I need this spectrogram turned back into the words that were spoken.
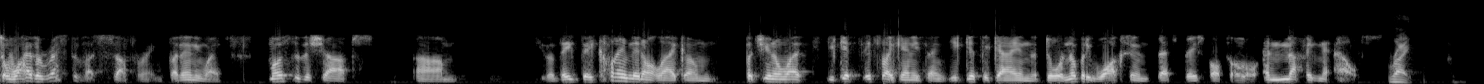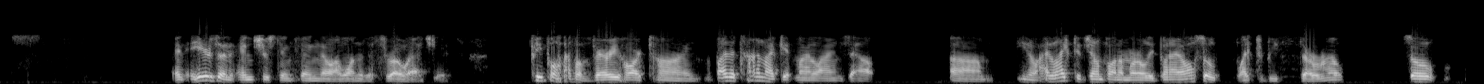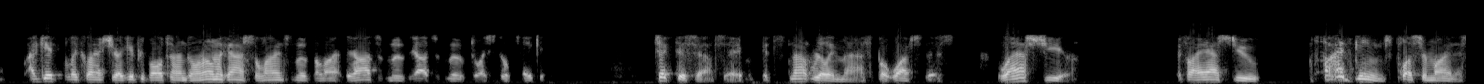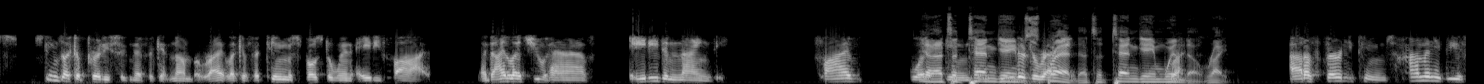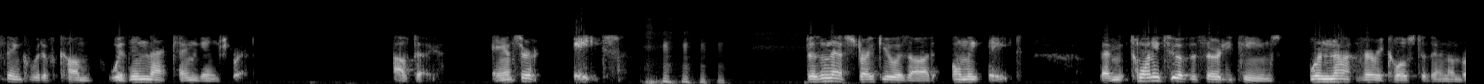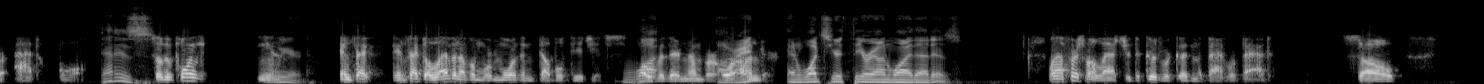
so why are the rest of us suffering? But anyway, most of the shops, um, you know, they they claim they don't like them, but you know what? You get it's like anything. You get the guy in the door. Nobody walks in. That's baseball total, and nothing else. Right. And here's an interesting thing, though, I wanted to throw at you. People have a very hard time. By the time I get my lines out, um, you know, I like to jump on them early, but I also like to be thorough. So I get like last year, I get people all the time going, "Oh my gosh, the lines moved, the line, the odds have moved, the odds have moved. Do I still take it?" Check this out, Czabe. It's not really math, but watch this. Last year, if I asked you five games plus or minus, seems like a pretty significant number, right? Like if a team was supposed to win 85, and I let you have 80 to 90, five. Yeah, that's a 10 game spread. That's a 10 game window, right. right. Out of 30 teams, how many do you think would have come within that 10 game spread? I'll tell you. Answer eight. Doesn't that strike you as odd? Only eight. That 22 of the 30 teams were not very close to their number at all. That is so. The point, you know, weird. In fact, in fact, 11 of them were more than double digits what? over their number all or right. under. And what's your theory on why that is? Well, first of all, last year the good were good and the bad were bad. So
